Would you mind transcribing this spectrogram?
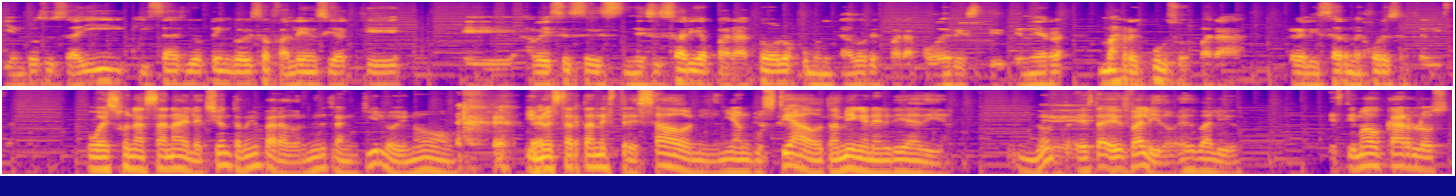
y entonces ahí quizás yo tengo esa falencia que eh, a veces es necesaria para todos los comunicadores para poder este, tener más recursos para realizar mejores entrevistas. O es una sana elección también para dormir tranquilo y no, y no estar tan estresado ni, ni angustiado también en el día a día. ¿No? Eh, es válido, es válido. Estimado Carlos,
